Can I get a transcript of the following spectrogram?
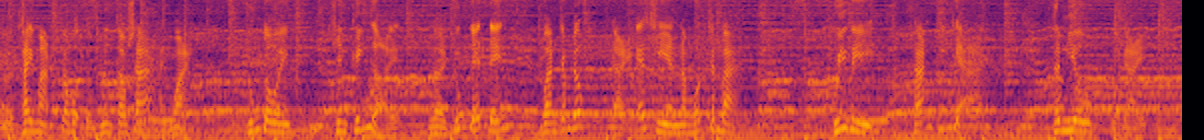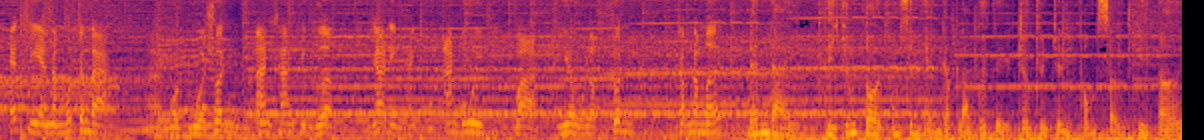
ờ, thay mặt cho hội đồng hương cao xá hải ngoại, chúng tôi xin kính gửi lời chúc tết đến ban giám đốc đài SCN 51.3 quý vị khán thính giả thân yêu của đài SCN 51.3 một mùa xuân an khang thịnh vượng, gia đình hạnh phúc an vui và nhiều lộc xuân trong năm mới Đến đây thì chúng tôi cũng xin hẹn gặp lại quý vị trong chương trình phóng sự kỳ tới.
